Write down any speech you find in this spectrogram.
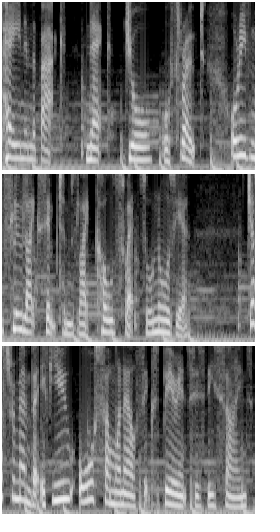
pain in the back, neck, jaw, or throat, or even flu-like symptoms like cold sweats or nausea. Just remember, if you or someone else experiences these signs,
